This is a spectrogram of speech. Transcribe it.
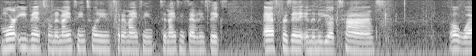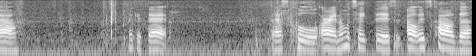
More events from the 1920s to the 19 to 1976 as presented in the New York Times. Oh, wow. Look at that. That's cool. All right, I'm gonna take this. Oh, it's called the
